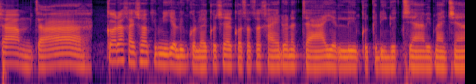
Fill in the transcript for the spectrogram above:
ช่ำจ้า ก็ถ้าใครชอบคลิปนี้อย่าลืมกดไลค์ กดแชร์ กด subscribe ด้วยนะจ๊ะ อย่าลืมกดกระดิ่งด้วยจ้า บ๊ายบายจ้า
